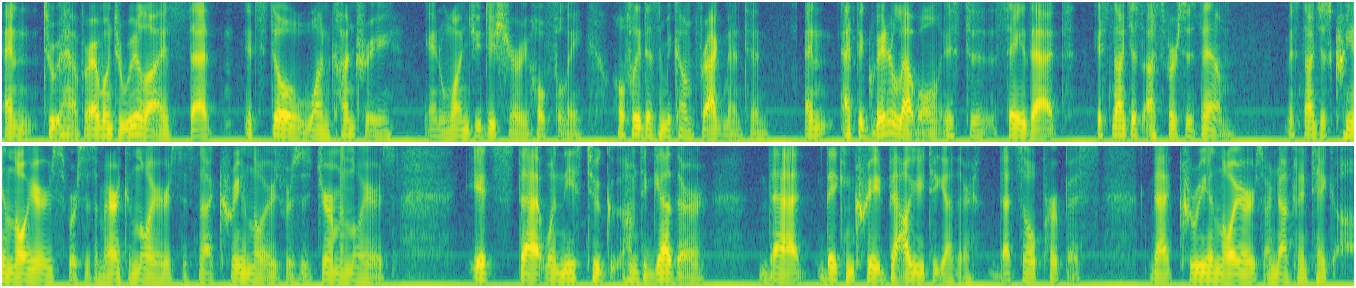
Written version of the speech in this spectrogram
and to have for everyone to realize that it's still one country and one judiciary. Hopefully, hopefully it doesn't become fragmented. And at the greater level is to say that it's not just us versus them. It's not just Korean lawyers versus American lawyers. It's not Korean lawyers versus German lawyers. It's that when these two come together, that they can create value together. That's the whole purpose. That Korean lawyers are not going to take uh,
